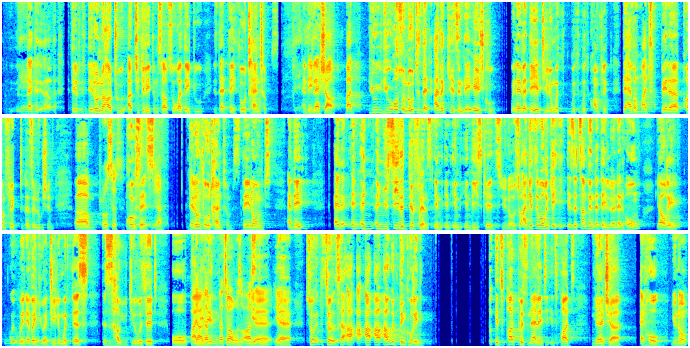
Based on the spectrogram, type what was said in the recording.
Like uh, they they don't know how to articulate themselves. So what they do is that they throw tantrums and they lash out. But you you also notice that other kids in their age group, whenever they're dealing with with, with conflict, they have a much better conflict resolution um, Process. process. Yeah. They don't throw tantrums. They don't, and they, and and and, and you see the difference in, in, in, in these kids, you know. So I guess they were, okay, is it something that they learn at home? Yeah, okay. Whenever you are dealing with this, this is how you deal with it. Or Yeah, that's, that's why I was asking. yeah, that, yeah. So, so, so I, I, I, would think already, it's part personality, it's part nurture at home, you know,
